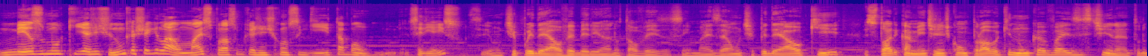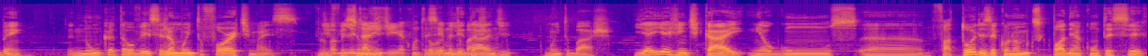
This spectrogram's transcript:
mesmo que a gente nunca chegue lá. O mais próximo que a gente conseguir, tá bom. Seria isso? Sim, um tipo ideal weberiano, talvez, assim. Mas é um tipo ideal que, historicamente, a gente comprova que nunca vai existir, né? Tudo bem. Nunca, talvez, seja muito forte, mas... Probabilidade de acontecer probabilidade muito baixa. Né? Muito baixa. E aí a gente cai em alguns uh, fatores econômicos que podem acontecer.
